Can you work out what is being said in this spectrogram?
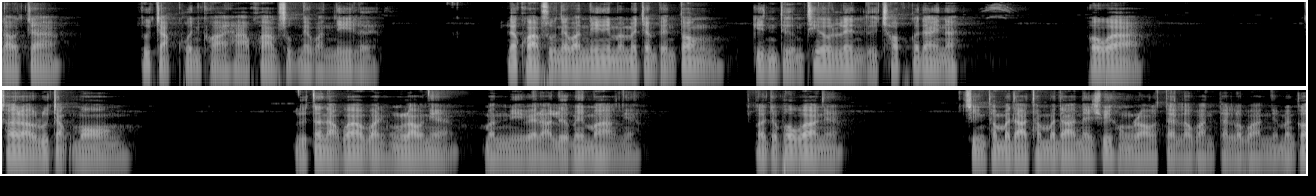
เราจะ รู้จักควรขวายหาความสุขในวันนี้เลย และความสุขในวันนี้นี่มันไม่จำเป็นต้องกินดื่มเที่ยวเล่นหรือช็อปก็ได้นะ เพราะว่า ถ้าเรารู้จักมอง หรือตระหนักว่าวันของเราเนี่ย มันมีเวลาเหลือไม่มากเนี่ย เราจะพบว่าเนี่ยสิ่งธรรมดาธรรมดาในชีวิตของเราแต่ละวันแต่ละวันเนี่ยมันก็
